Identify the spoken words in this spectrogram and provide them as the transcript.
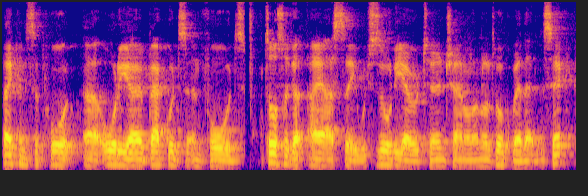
they can support uh, audio backwards and forwards. It's also got ARC, which is audio return channel, and I'll talk about that in a sec.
